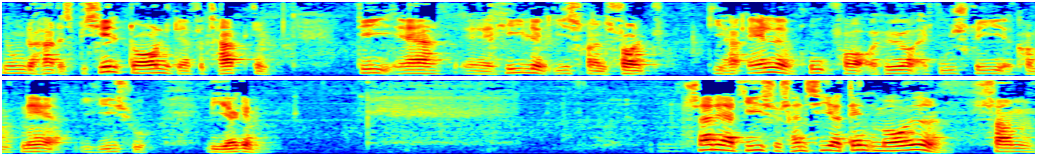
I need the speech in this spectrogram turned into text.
nogen, der har det specielt dårligt, der er fortabte. Det er øh, hele Israels folk. De har alle brug for at høre, at Guds rige er kommet nær i Jesu virke. Så er det, at Jesus han siger, at den måde, som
